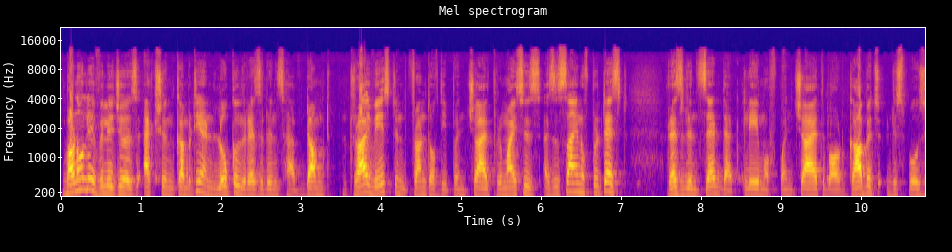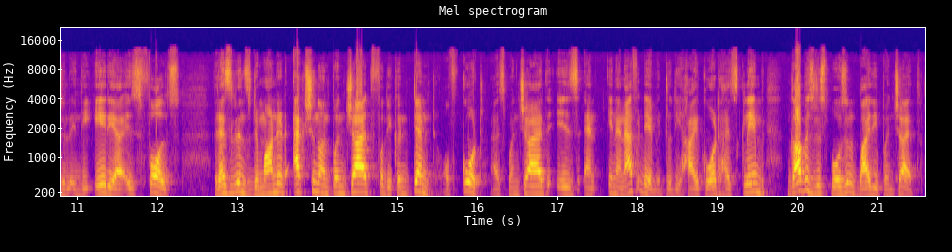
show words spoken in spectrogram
Benaulim Villagers Action Committee and local residents have dumped dry waste in front of the panchayat premises as a sign of protest. Residents said that claim of panchayat about garbage disposal in the area is false. Residents demanded action on panchayat for the contempt of court as panchayat is an, in an affidavit to the High Court has claimed garbage disposal by the panchayat.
